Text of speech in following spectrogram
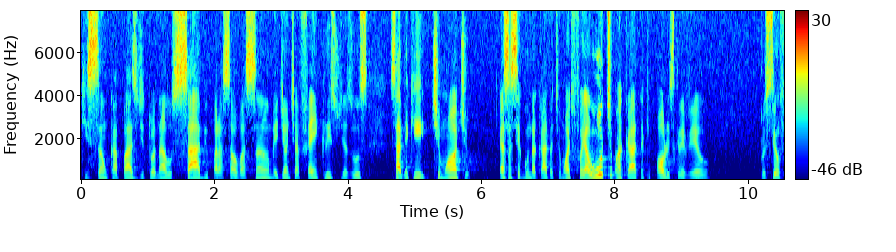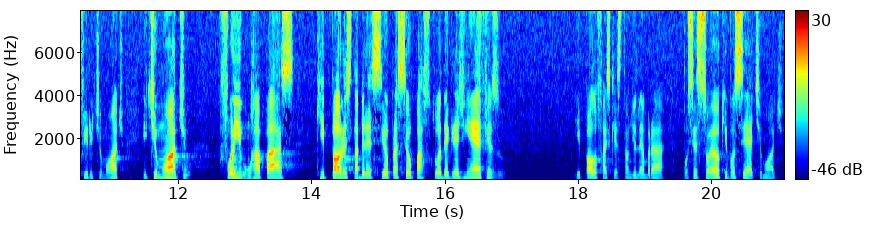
que são capazes de torná-lo sábio para a salvação mediante a fé em Cristo Jesus. Sabe que Timóteo, essa segunda carta a Timóteo foi a última carta que Paulo escreveu para o seu filho Timóteo, e Timóteo foi um rapaz que Paulo estabeleceu para ser o pastor da igreja em Éfeso. E Paulo faz questão de lembrar: você só é o que você é, Timóteo,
